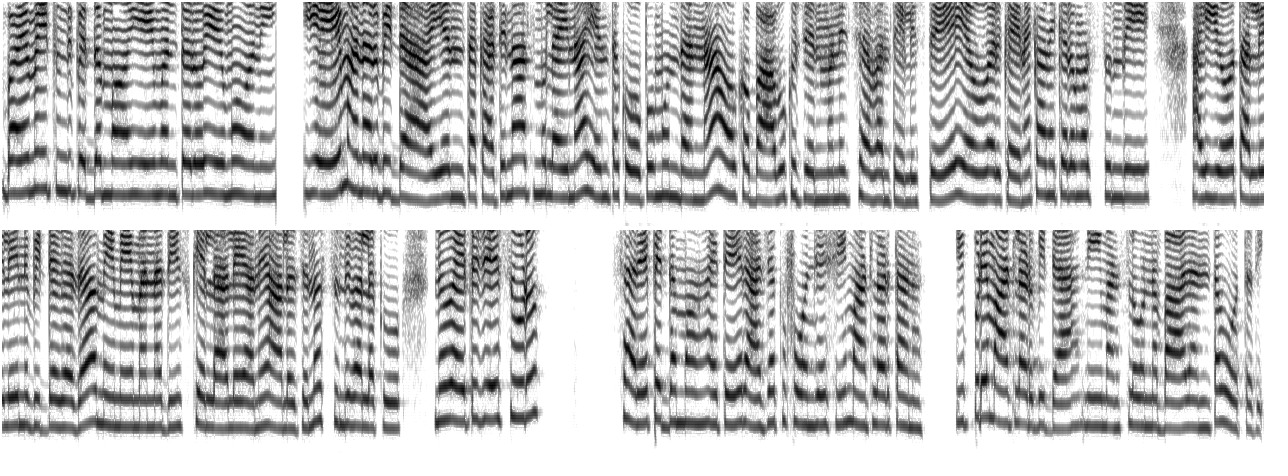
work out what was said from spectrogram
భయమైతుంది పెద్దమ్మ. ఏమంటారో ఏమో అని. ఏమనరు బిడ్డ? ఎంత కఠినాత్ములైనా ఎంత కోపం ఉందన్నా ఒక బాబుకు జన్మనిచ్చావని తెలిస్తే ఎవరికైనా కనికరం వస్తుంది. అయ్యో తల్లి లేని బిడ్డ కదా మేమేమన్నా తీసుకెళ్ళాలి అనే ఆలోచన వస్తుంది వాళ్ళకు. నువ్వైతే చేసి చూడు. సరే పెద్దమ్మ అయితే రాజాకు ఫోన్ చేసి మాట్లాడతాను. ఇప్పుడే మాట్లాడు బిడ్డ నీ మనసులో ఉన్న బాధ అంతా పోతుంది.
